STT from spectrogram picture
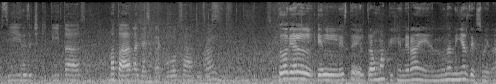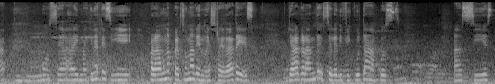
así desde chiquititas, matarlas ya es otra cosa, entonces... Ay, Todavía el, el, este, el trauma que genera en unas niñas de su edad. O sea, imagínate si para una persona de nuestra edad es ya grande se le dificulta pues así este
